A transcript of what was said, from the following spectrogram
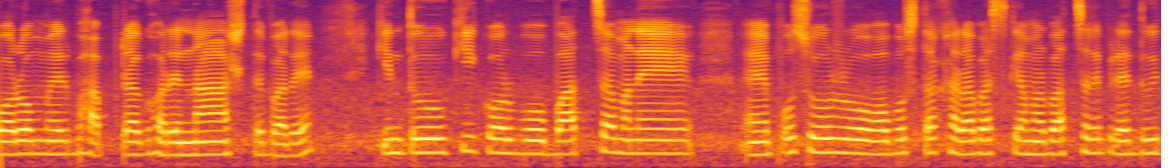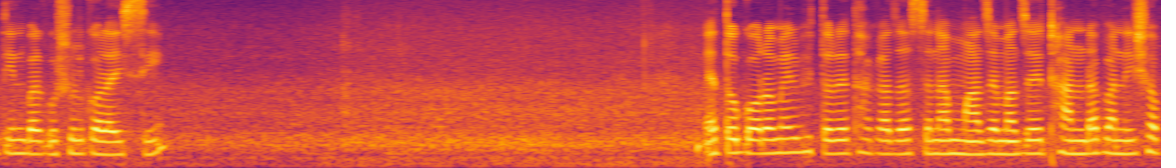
গরমের ভাবটা ঘরে না আসতে পারে। কিন্তু কি করব? বাচ্চা মানে প্রচুর অবস্থা খারাপ। আজকে আমার বাচ্চারে প্রায় দুই, তিনবার গোসল করাইছি। এত গরমের ভিতরে থাকা যাচ্ছে না। মাঝে মাঝে ঠান্ডা পানি সব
